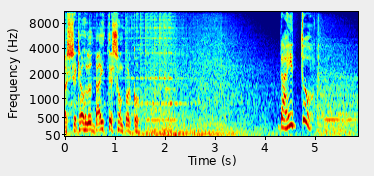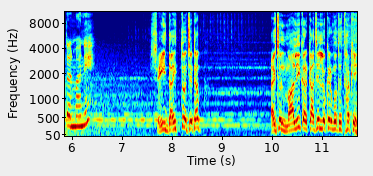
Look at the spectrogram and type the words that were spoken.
আর সেটা হলো দায়িত্বের সম্পর্ক। দায়িত্ব? তার মানে? সেই দায়িত্ব যেটা একজন মালিক আর কাজের লোকের মধ্যে থাকে।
